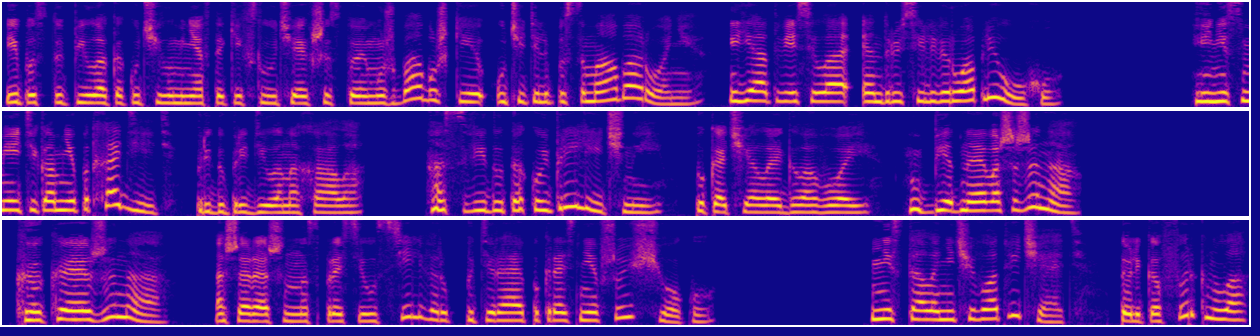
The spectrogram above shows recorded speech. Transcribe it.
и поступила, как учил меня в таких случаях шестой муж бабушки, учитель по самообороне. Я отвесила Эндрю Сильверу оплеуху. «И не смейте ко мне подходить», — предупредила нахала. «А с виду такой приличный», — покачала я головой. «Бедная ваша жена». «Какая жена?» — ошарашенно спросил Сильвер, потирая покрасневшую щеку. Не стала ничего отвечать, только фыркнула,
